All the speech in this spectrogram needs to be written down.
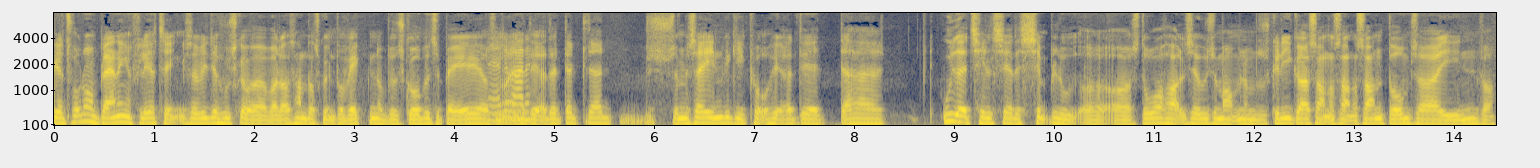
Jeg tror, det var en blanding af flere ting. Så vidt jeg husker, var, der også ham, der skulle ind på vægten og blev skubbet tilbage. Og Ja, sådan det noget der. Der, der, der. Som jeg sagde, inden vi gik på her, det, der udadtil ser det simpelt ud, og, og store hold ser ud som om, når du skal lige gøre sådan og sådan og sådan, bum, så er I indenfor.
